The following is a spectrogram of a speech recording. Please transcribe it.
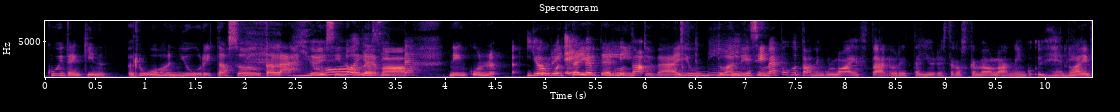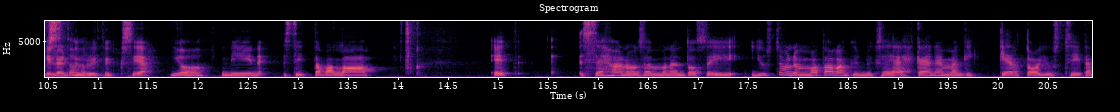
kuitenkin ruohonjuuritasolta lähtöisin Joo, olevaa sitten, niin kun jo, yrittäjyyteen puhuta, liittyvää juttua. Niin, niin sit, me puhutaan niin kuin lifestyle-yrittäjyydestä, koska me ollaan niin kuin yhden lifestyle. henkilön yrityksiä. Joo. Niin sitten tavallaan, että sehän on semmoinen tosi, just semmoinen matalan kynnyksen ja ehkä enemmänkin kertoo just siitä,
